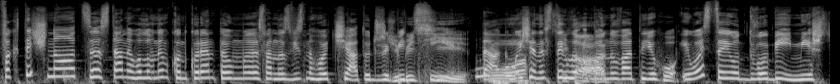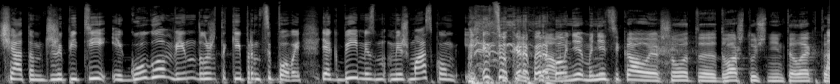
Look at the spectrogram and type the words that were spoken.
Фактично, це стане головним конкурентом е, славнозвісного чату GPT. GPT. Так, О, ми ще не встигли цікаво. опанувати його. І ось цей от двобій між чатом GPT і Google, він дуже такий принциповий, як бій між, між маском і Цукербергом. мені, мені цікаво, якщо от е, два штучні інтелекти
